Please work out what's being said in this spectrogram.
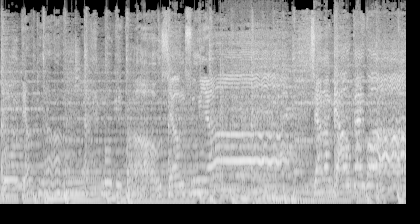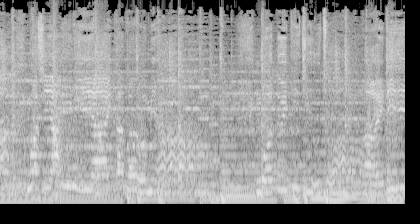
无条件，无计较相思影。谁人了解我？是爱你爱到无命，我对天就怎爱你。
